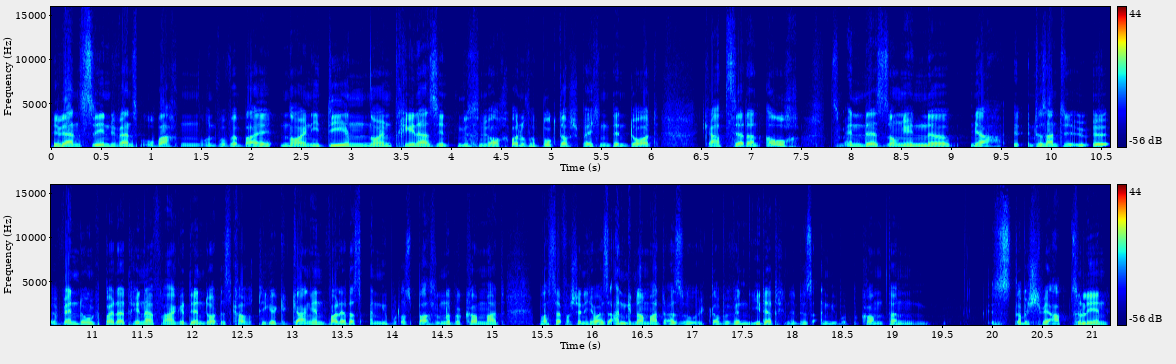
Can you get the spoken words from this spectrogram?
Wir werden es sehen, wir werden es beobachten und wo wir bei neuen Ideen, neuem Trainer sind, müssen wir auch bei Hannover Burgdorf sprechen, denn dort gab es ja dann auch zum Ende der Saison hin eine ja, interessante äh, Wendung bei der Trainerfrage, denn dort ist Carlos Tiger gegangen, weil er das Angebot aus Barcelona bekommen hat, was er verständlicherweise angenommen hat. Also ich glaube, wenn jeder Trainer das Angebot bekommt, dann ist es, glaube ich, schwer abzulehnen.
